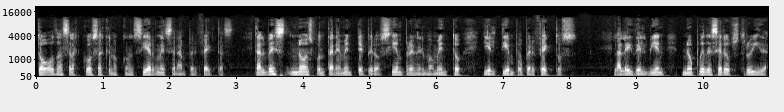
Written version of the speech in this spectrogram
todas las cosas que nos conciernen serán perfectas. Tal vez no espontáneamente, pero siempre en el momento y el tiempo perfectos. La ley del bien no puede ser obstruida,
